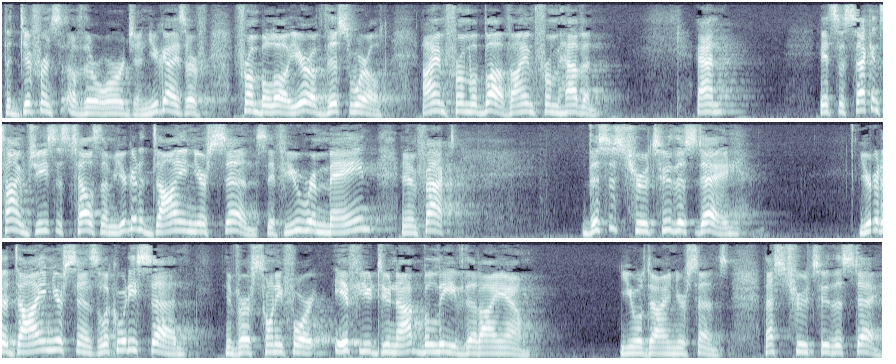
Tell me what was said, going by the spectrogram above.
the difference of their origin. You guys are from below. You're of this world. I am from above. I am from heaven. And it's the second time Jesus tells them, You're going to die in your sins. If you remain, and in fact, this is true to this day, you're going to die in your sins. Look what he said in verse 24 If you do not believe that I am, you will die in your sins. That's true to this day.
